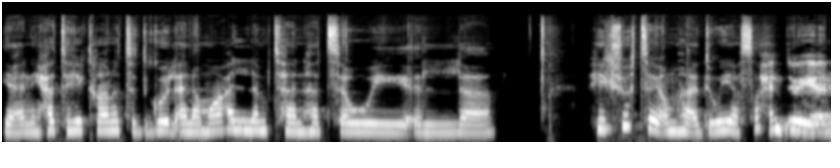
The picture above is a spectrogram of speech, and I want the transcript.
يعني حتى هي كانت تقول أنا ما علمتها إنها تسوي ال هي شو تسوي أمها أدوية صح؟ أدوية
